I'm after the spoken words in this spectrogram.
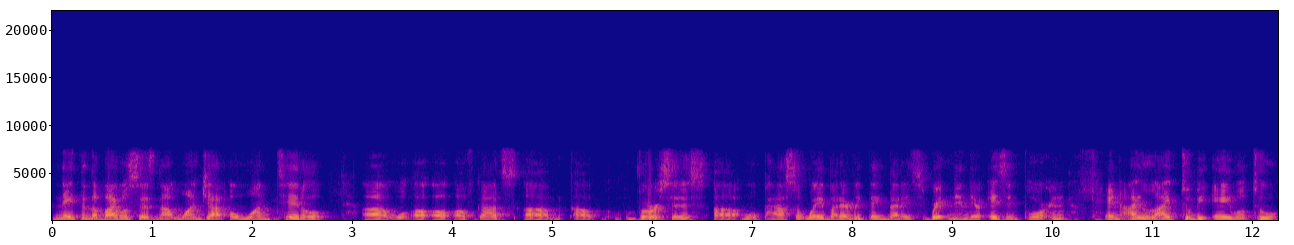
Nathan, the Bible says not one jot or one tittle uh, uh, uh of God's um, uh, verses uh, will pass away, but everything that is written in there is important. And I like to be able to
